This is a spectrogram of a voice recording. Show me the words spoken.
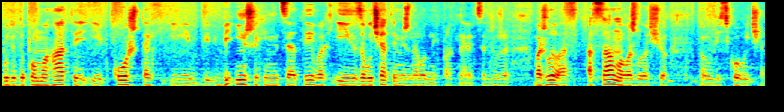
буде допомагати і в коштах, і в інших ініціативах, і залучати міжнародних партнерів. Це дуже важливо. А саме важливо, що у військовий час.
